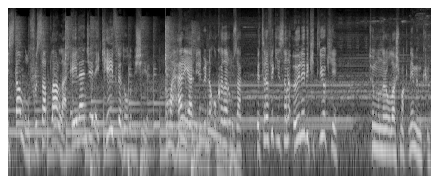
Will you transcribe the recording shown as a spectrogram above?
İstanbul fırsatlarla, eğlenceyle, keyifle dolu bir şehir. Ama her yer birbirine o kadar uzak ve trafik insanı öyle bir kitliyor ki tüm bunlara ulaşmak ne mümkün.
